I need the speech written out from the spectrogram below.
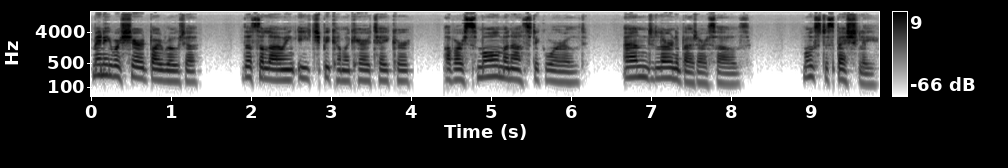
Many were shared by Rota, thus allowing each become a caretaker of our small monastic world and learn about ourselves, most especially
